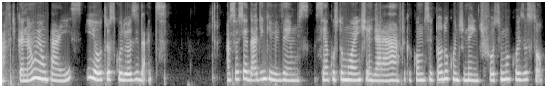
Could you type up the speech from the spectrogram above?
África não é um país e outras curiosidades. A sociedade em que vivemos se acostumou a enxergar a África como se todo o continente fosse uma coisa só.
